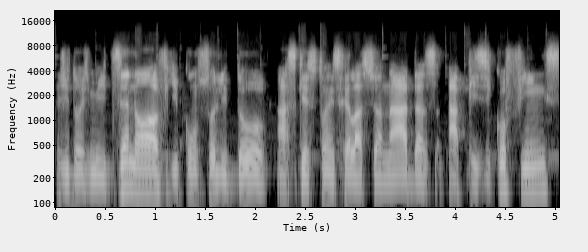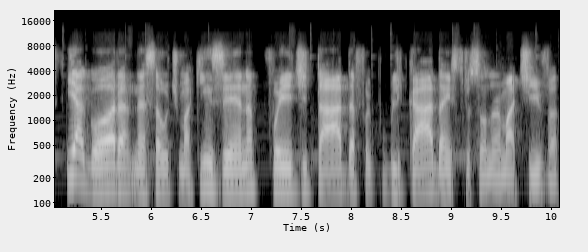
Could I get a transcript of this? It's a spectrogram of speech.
de 2019, que consolidou as questões relacionadas a PIS e COFINS, e agora, nessa última quinzena, foi editada, foi publicada a Instrução Normativa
